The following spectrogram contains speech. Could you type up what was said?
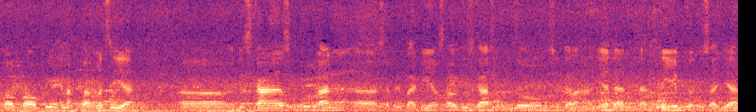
kalau profi enak banget sih ya. Eh, discuss kebetulan eh, saya pribadi yang selalu discuss untuk segala halnya dan dan tim tentu saja.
